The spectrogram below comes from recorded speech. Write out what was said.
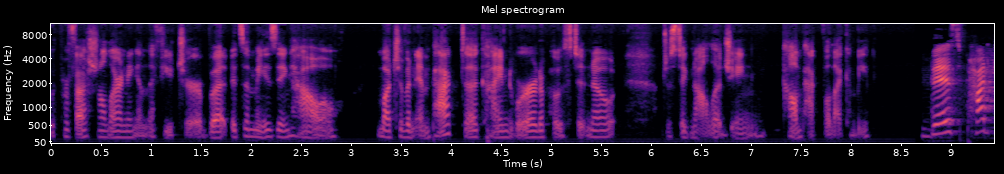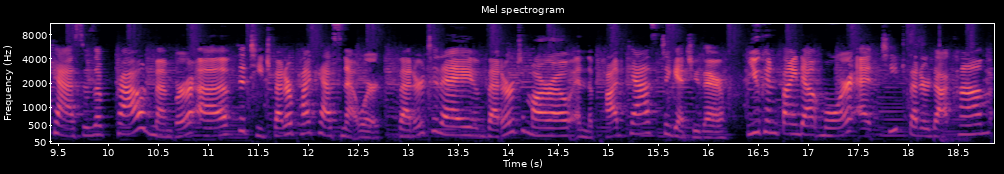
with professional learning in the future? But it's amazing how much of an impact a kind word a post-it note just acknowledging how impactful that can be this podcast is a proud member of the Teach Better Podcast Network. Better today, better tomorrow, and the podcast to get you there. You can find out more at teachbetter.com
